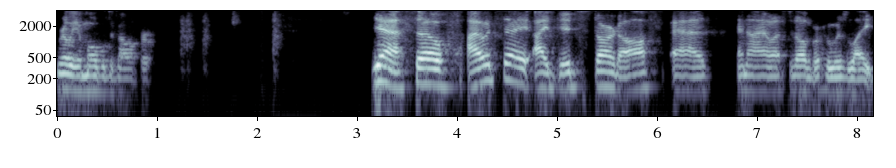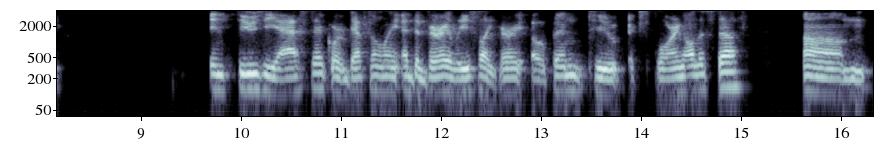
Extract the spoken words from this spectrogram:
really a mobile developer. Yeah, so I would say I did start off as an iOS developer who was like enthusiastic or definitely at the very least like very open to exploring all this stuff. Um,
